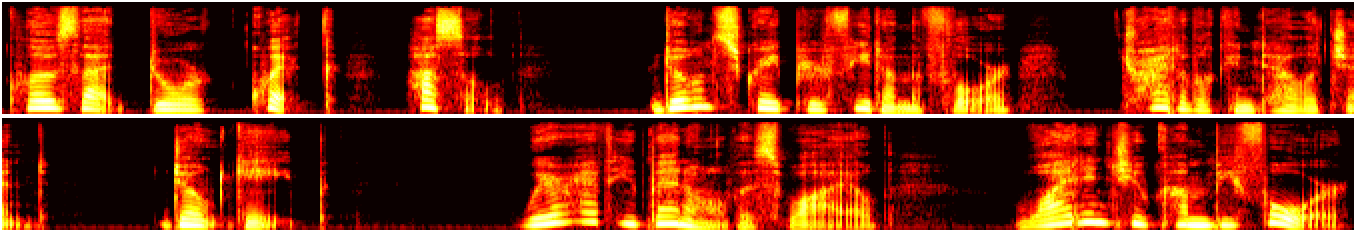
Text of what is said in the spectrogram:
Close that door quick. Hustle. Don't scrape your feet on the floor. Try to look intelligent. Don't gape. Where have you been all this while? Why didn't you come before?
